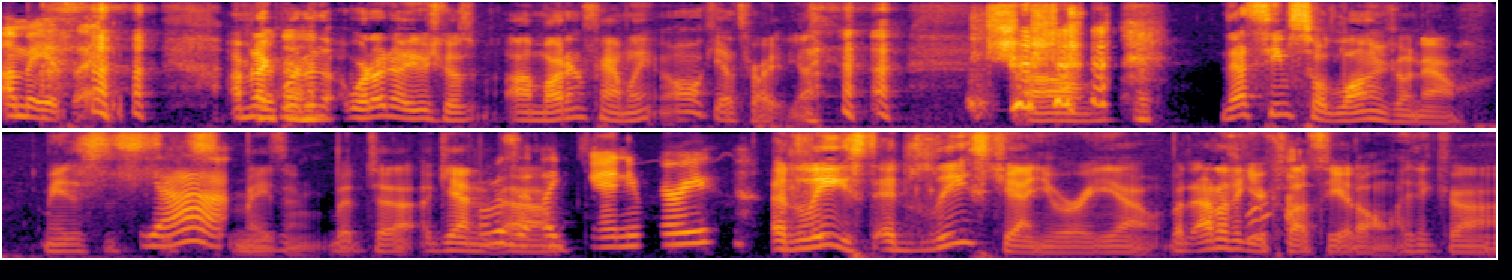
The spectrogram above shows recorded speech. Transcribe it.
"Amazing." I'm like, where, do, where do I know you? She goes, uh, Modern Family. Oh, okay, that's right. Yeah. um, that seems so long ago now. I mean, it's, it's, Yeah. it's amazing. But uh, again, what was it um, like January? at least at least January, yeah. But I don't think you're klutzy at all. I think uh,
